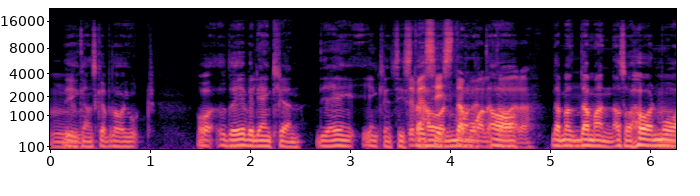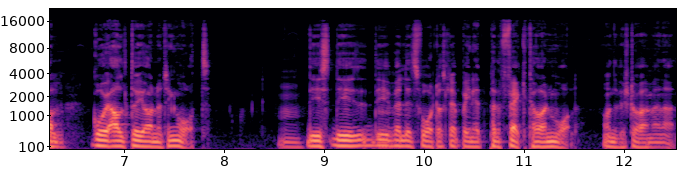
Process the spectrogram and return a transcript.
Mm. det är ganska bra gjort. Och, och det är väl egentligen, det är egentligen Det sista är väl hörnmålet. sista målet ja, då, är det? där man, Mm. där man, alltså hörnmål Mm. går ju alltid att göra någonting åt. Mm. Det är, det, är, det är väldigt svårt att släppa in ett perfekt hörnmål, om du förstår vad jag menar.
